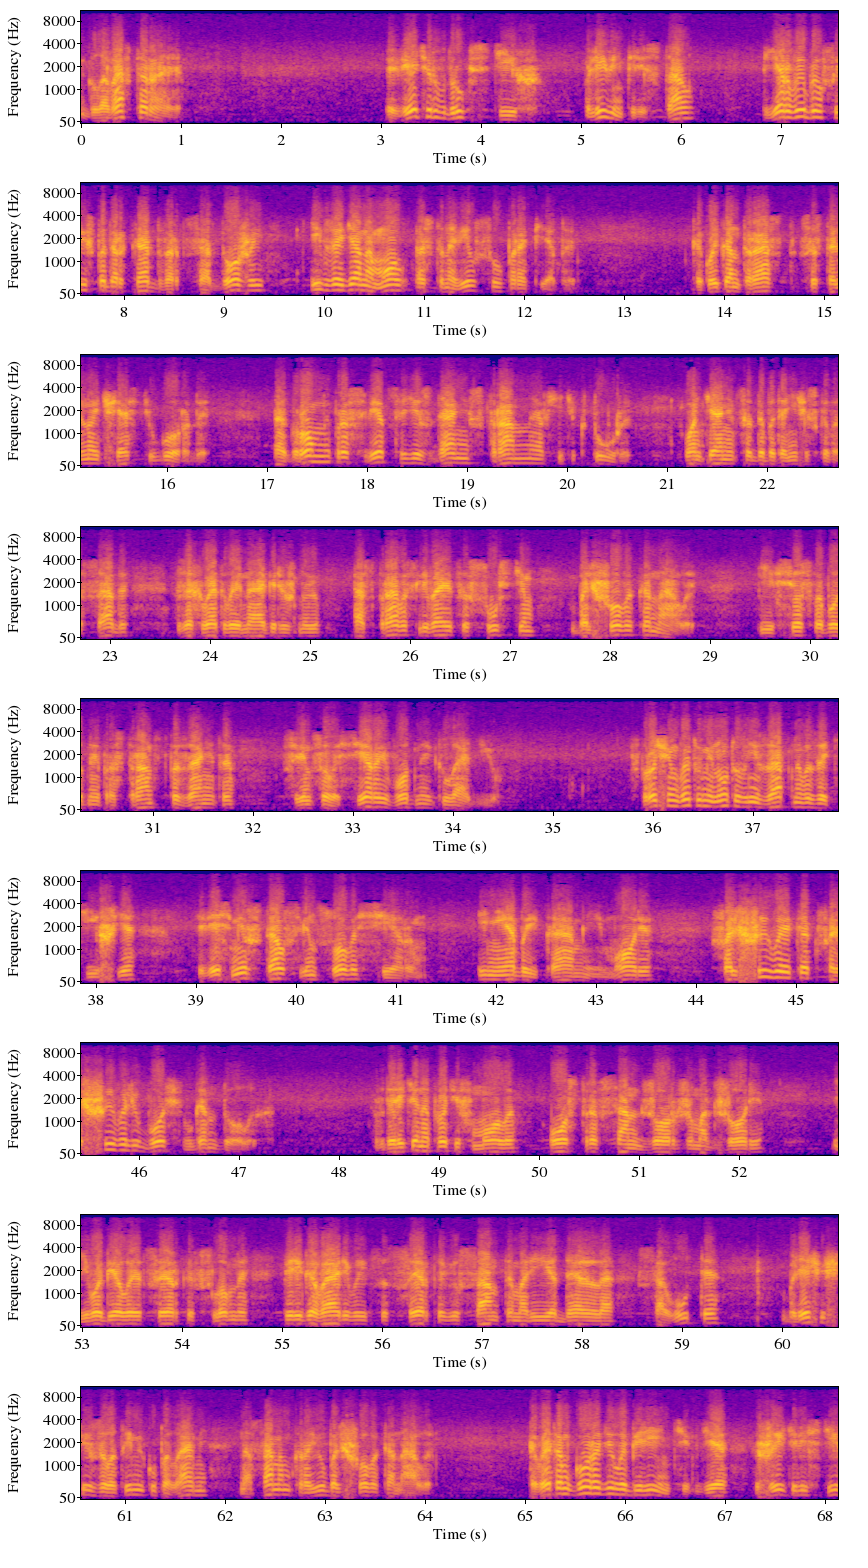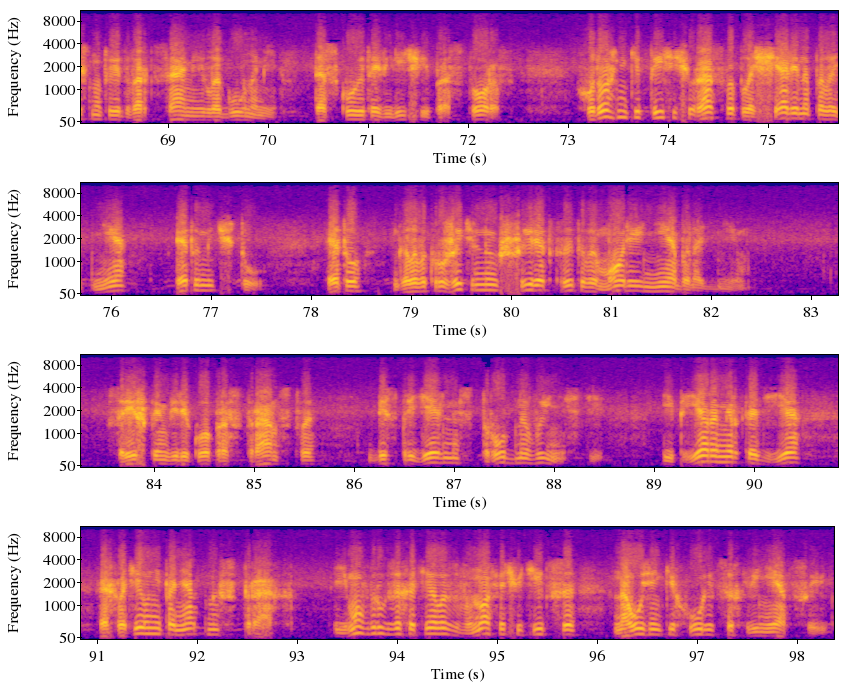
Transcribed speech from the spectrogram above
Глава вторая. Ветер вдруг стих, ливень перестал. Пьер выбрался из-под аркад дворца Дожей и, взойдя на мол, остановился у парапета. Какой контраст с остальной частью города. Огромный просвет среди зданий странной архитектуры. Он тянется до ботанического сада, захватывая набережную, а справа сливается с устьем большого канала — и все свободное пространство занято свинцово-серой водной гладью. Впрочем, в эту минуту внезапного затишья весь мир стал свинцово-серым, и небо, и камни, и море, фальшивая, как фальшива любовь в гондолах. Вдалеке напротив мола остров Сан-Джорджо-Маджоре, его белая церковь словно переговаривается с церковью Санта-Мария-делла Салуте, блещущих золотыми куполами на самом краю большого канала. В этом городе-лабиринте, где жители, стиснутые дворцами и лагунами, тоскуют о величии просторов, художники тысячу раз воплощали на полотне эту мечту, эту головокружительную ширь открытого моря и неба над ним. Слишком велико пространство, беспредельность трудно вынести — и Пьера Меркадье охватил непонятный страх. Ему вдруг захотелось вновь очутиться на узеньких улицах Венеции,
